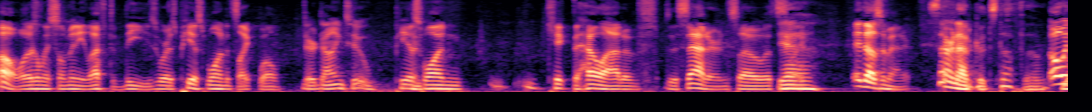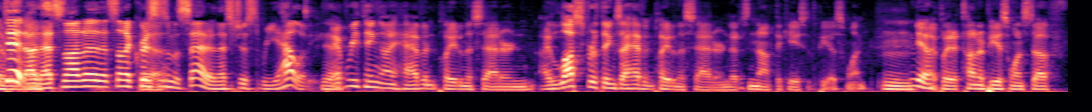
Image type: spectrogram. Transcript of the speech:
oh, well, there's only so many left of these. Whereas PS1, it's like, well, They're dying too. PS1 kicked the hell out of the Saturn, so it's Yeah. like it doesn't matter. Saturn had good stuff though. Oh, it did. Uh, that's not a that's not a criticism of Saturn. That's just reality. Yeah. Everything I haven't played in the Saturn, I lust for things I haven't played in the Saturn. That is not the case with PS1. Mm. Yeah, I played a ton of PS1 stuff.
